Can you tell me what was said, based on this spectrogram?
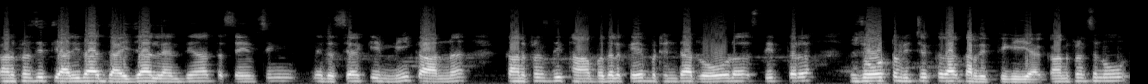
ਕਾਨਫਰੰਸ ਦੀ ਤਿਆਰੀ ਦਾ ਜਾਇਜ਼ਾ ਲੈਂਦਿਆਂ ਤਸੇਮ ਸਿੰਘ ਨੇ ਦੱਸਿਆ ਕਿ ਮੀਂਹ ਕਾਰਨ ਕਾਨਫਰੰਸ ਦੀ ਥਾਂ ਬਦਲ ਕੇ ਬਠਿੰਡਾ ਰੋਡ ਸਥਿਤ ਰਿਜ਼ੋਰਟ ਵਿੱਚ ਕਰ ਦਿੱਤੀ ਗਈ ਹੈ। ਕਾਨਫਰੰਸ ਨੂੰ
